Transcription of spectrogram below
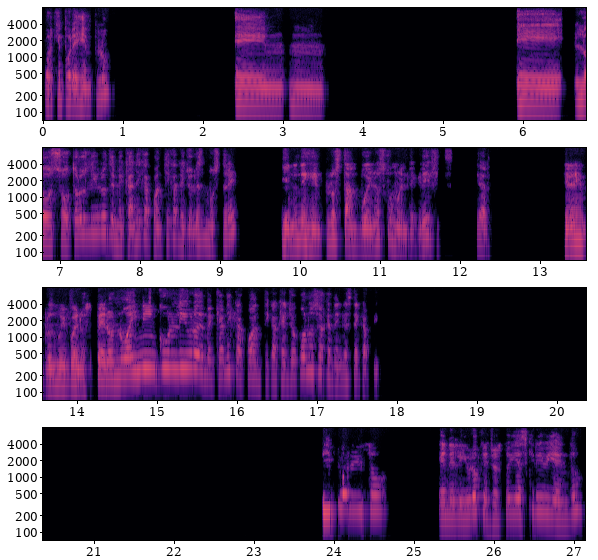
Porque, por ejemplo, eh, eh, los otros libros de mecánica cuántica que yo les mostré tienen ejemplos tan buenos como el de Griffiths, ¿cierto? Tienen ejemplos muy buenos, pero no hay ningún libro de mecánica cuántica que yo conozca que tenga este capítulo. Y por eso, en el libro que yo estoy escribiendo,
